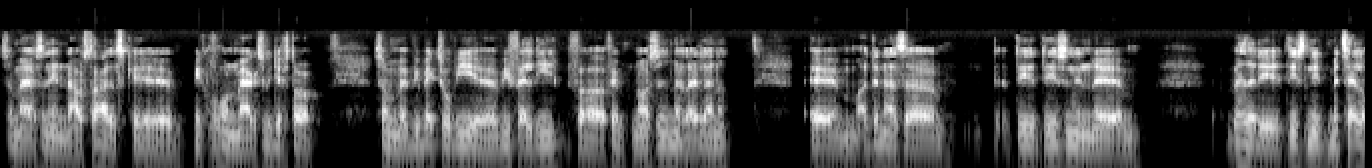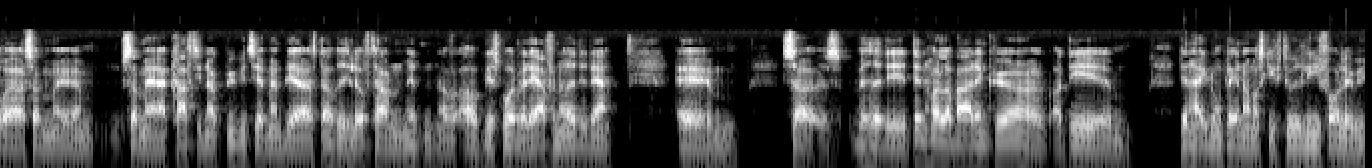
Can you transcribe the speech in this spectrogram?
som er sådan en australsk øh, mikrofonmærke, så vidt jeg forstår, som øh, vi begge to, vi, øh, vi faldt i for 15 år siden, eller et eller andet. Øhm, og den er altså, det, det er sådan en, øh, hvad hedder det, det er sådan et metalrør, som, øh, som er kraftigt nok bygget til, at man bliver stoppet i lufthavnen med den, og, og bliver spurgt, hvad det er for noget af det der. Øhm, så, hvad hedder det, den holder bare, den kører, og det, øh, den har ikke nogen planer om at skifte ud lige forløbig.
